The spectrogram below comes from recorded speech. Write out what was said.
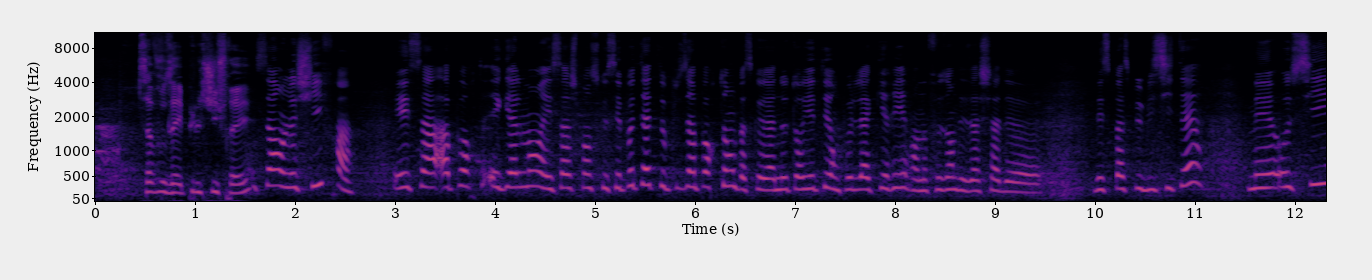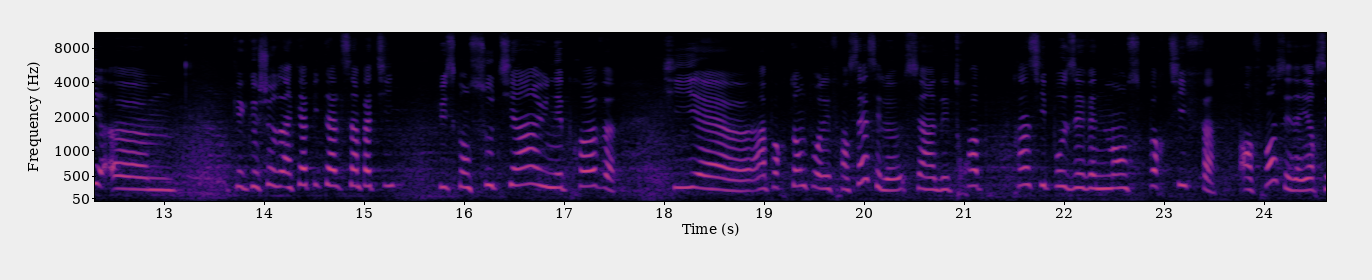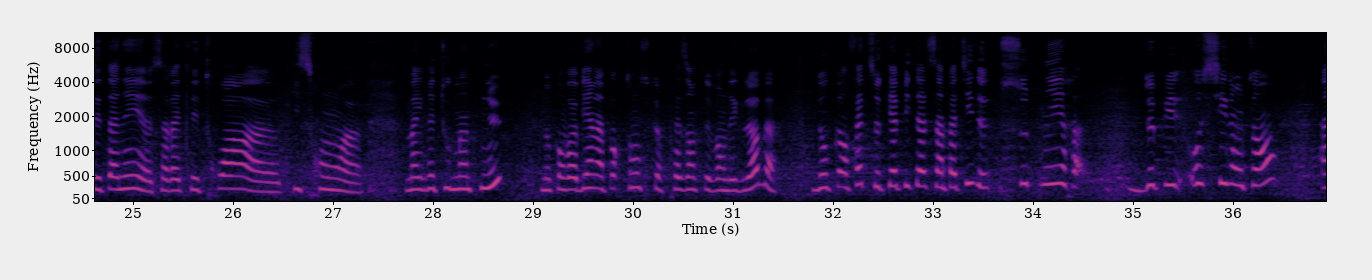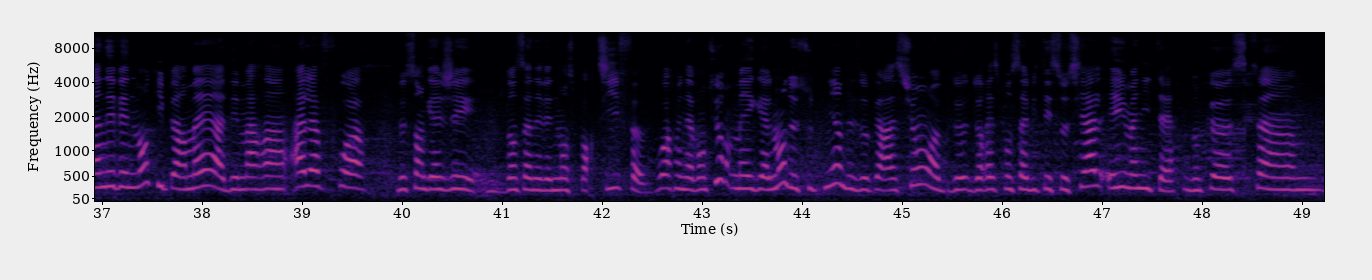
Ça, vous avez pu le chiffrer? Ça, on le chiffre. Et ça apporte également, et ça je pense que c'est peut-être le plus important, parce que la notoriété, on peut l'acquérir en faisant des achats d'espaces publicitaires, mais aussi euh, quelque chose, un capital sympathie, puisqu'on soutient une épreuve qui est euh, importante pour les Français. C'est un des trois principaux événements sportifs en France. Et d'ailleurs, cette année, euh, ça va être les trois euh, qui seront euh, malgré tout maintenus. Donc on voit bien l'importance que représente le Vendée Globe. Donc en fait, ce capital sympathie de soutenir depuis aussi longtemps un événement qui permet à des marins à la fois de s'engager dans un événement sportif, voire une aventure, mais également de soutenir des opérations de, responsabilité sociale et humanitaire. Donc c'est,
